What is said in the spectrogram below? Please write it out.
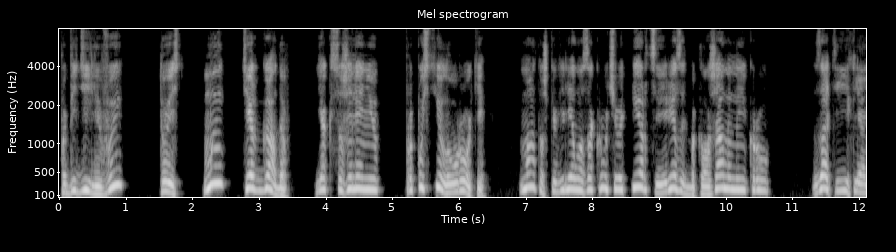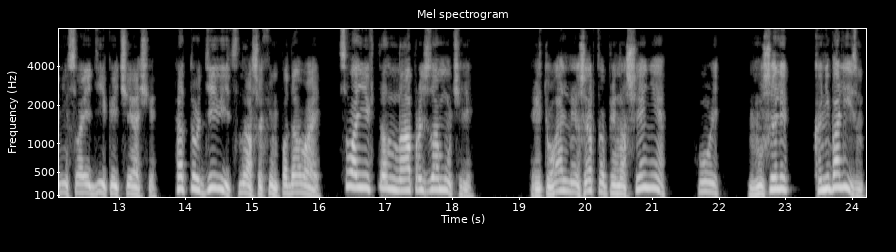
Победили вы? То есть мы, тех гадов? Я, к сожалению, пропустила уроки. Матушка велела закручивать перцы и резать баклажаны на икру. Затихли они в своей дикой чаще, а то девиц наших им подавай, своих-то напрочь замучили. Ритуальное жертвоприношение? Ой, неужели каннибализм?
